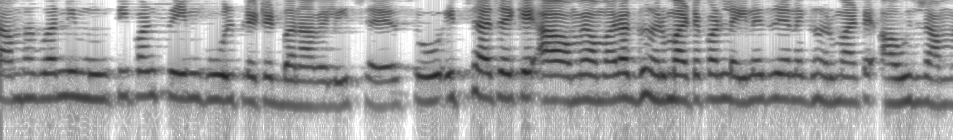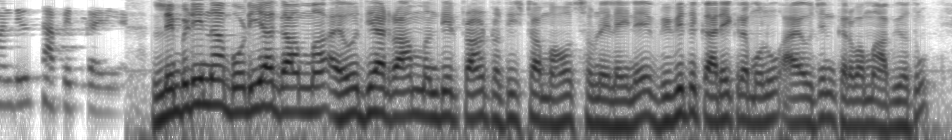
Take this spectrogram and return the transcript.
રામ ભગવાનની મૂર્તિ પણ સેમ ગોલ્ડ પ્લેટેડ બનાવેલી છે. સો ઈચ્છા છે કે આ અમે અમારા ઘર માટે પણ લઈને જઈએ અને ઘર માટે આવું જ રામ મંદિર સ્થાપિત કરીએ. લીંબડીના બોડિયા ગામમાં અયોધ્યા રામ મંદિર પ્રાણ પ્રતિષ્ઠા મહોત્સવને લઈને વિવિધ કાર્યક્રમોનું આયોજન કરવામાં આવ્યું હતું.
